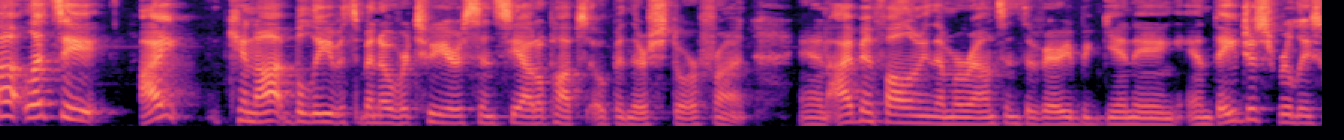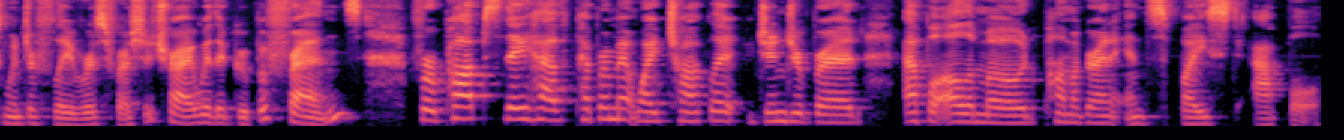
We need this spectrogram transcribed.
Uh, let's see. I cannot believe it's been over two years since Seattle Pops opened their storefront. And I've been following them around since the very beginning. And they just released winter flavors us to try with a group of friends. For Pops, they have peppermint white chocolate, gingerbread, apple a la mode, pomegranate, and spiced apple.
